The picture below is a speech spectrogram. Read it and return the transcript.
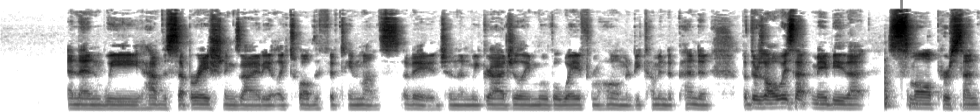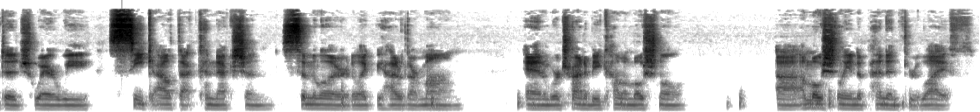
and then we have the separation anxiety at like 12 to 15 months of age and then we gradually move away from home and become independent. But there's always that maybe that small percentage where we seek out that connection similar to like we had with our mom and we're trying to become emotional uh, emotionally independent through life.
